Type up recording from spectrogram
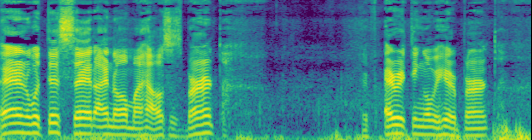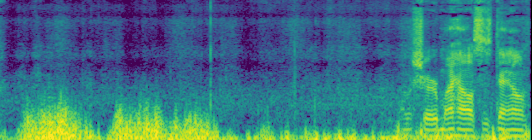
And with this said, I know my house is burnt. If everything over here burnt, I'm sure my house is down.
